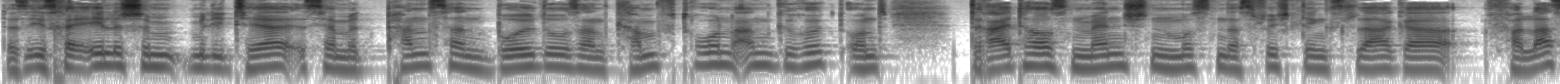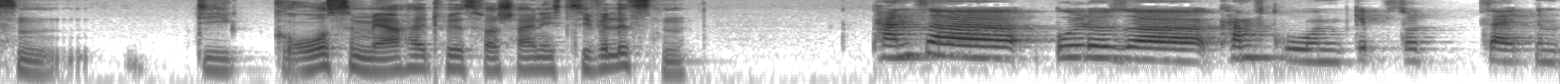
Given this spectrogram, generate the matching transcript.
das israelische Militär ist ja mit Panzern, Bulldozern, Kampfdrohnen angerückt und 3000 Menschen mussten das Flüchtlingslager verlassen. Die große Mehrheit höchstwahrscheinlich Zivilisten. Panzer, Bulldozer, Kampfdrohnen gibt es dort seit einem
